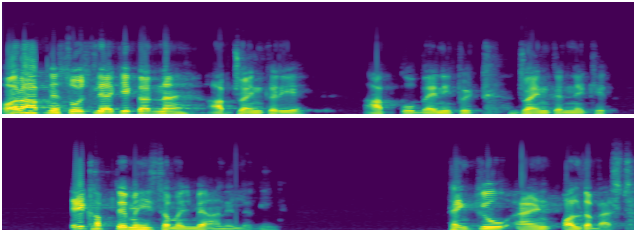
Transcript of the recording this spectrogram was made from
और आपने सोच लिया कि करना है, आप ज्वाइन करिए। आपको बेनिफिट ज्वाइन करने के एक हफ़्ते में ही समझ में आने लगेंगे। Thank you and all the best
